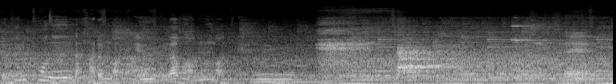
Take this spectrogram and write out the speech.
그 템포는 다 다른 것 같아요. 응답은 없는 것 같아요. 네.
